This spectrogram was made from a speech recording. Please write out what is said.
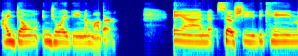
I don't enjoy being a mother. And so she became,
